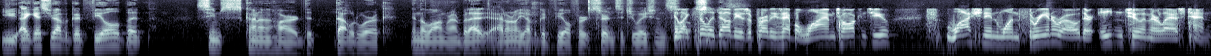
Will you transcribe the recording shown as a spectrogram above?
you, I guess you have a good feel, but seems kind of hard that that would work in the long run. But I, I don't know. You have a good feel for certain situations. So- Like Philadelphia is a perfect example. Why I'm talking to you. Washington won three in a row. They're eight and two in their last ten.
